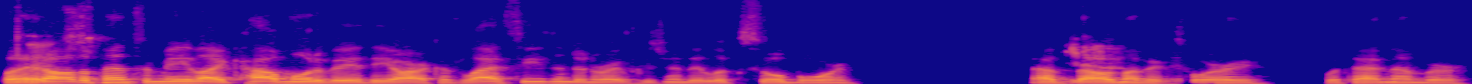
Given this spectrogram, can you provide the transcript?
But it all depends for me, like how motivated they are. Because last season during the regular season, they looked so bored. That, that was my biggest worry with that number.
